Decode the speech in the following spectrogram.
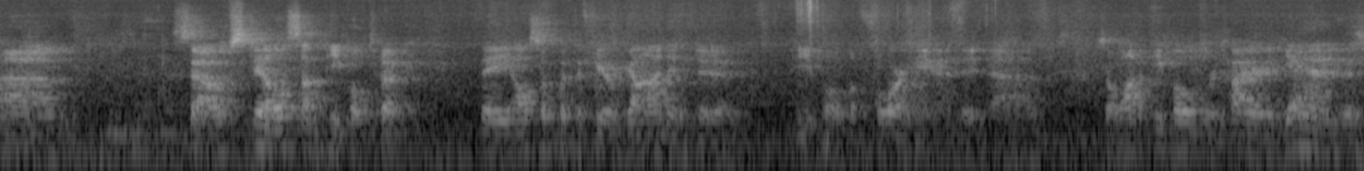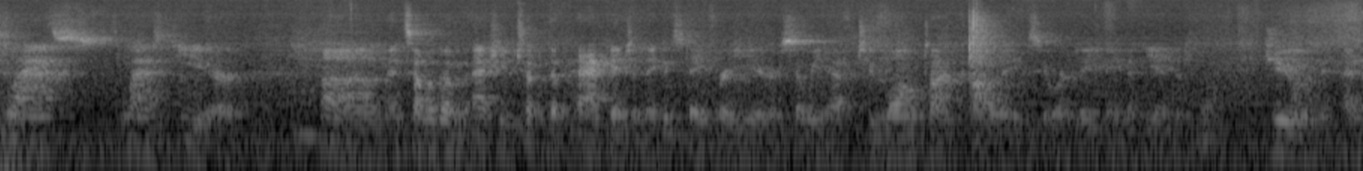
Um, so still, some people took, they also put the fear of God into people beforehand. It, uh, so a lot of people retired again this last last year. Um, and some of them actually took the package and they could stay for a year. So we have two longtime colleagues who are leaving at the end of June and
